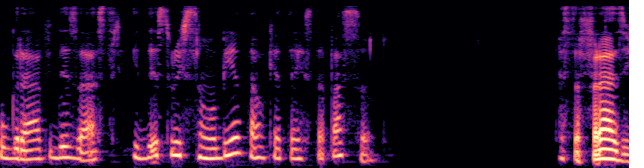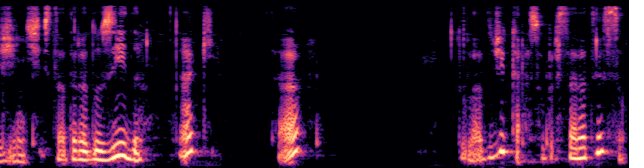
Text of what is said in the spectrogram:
o grave desastre e destruição ambiental que a Terra está passando. Esta frase, gente, está traduzida aqui, tá? Do lado de cá, só prestar atenção.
